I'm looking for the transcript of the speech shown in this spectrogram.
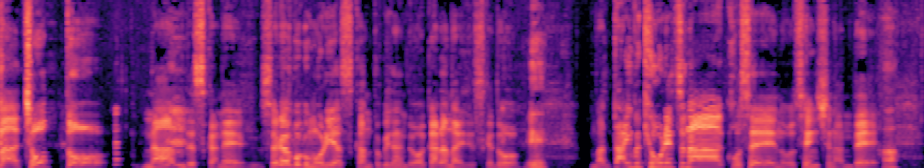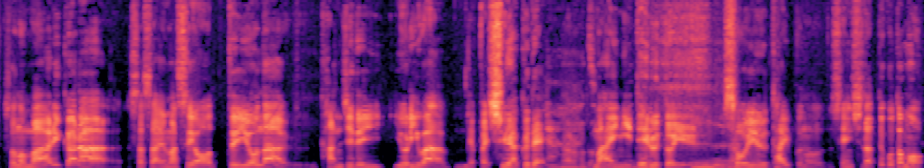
まあ、ちょっと、なんですかね。それは僕、森保監督なんでわからないですけど、ええまあ、だいぶ強烈な個性の選手なんで、はあ、その周りから支えますよっていうような感じでよりは、やっぱり主役で前に出るという、そういうタイプの選手だってことも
